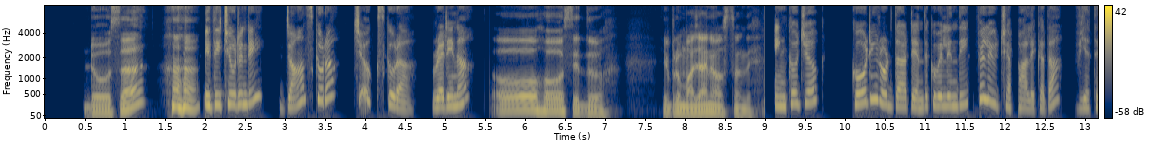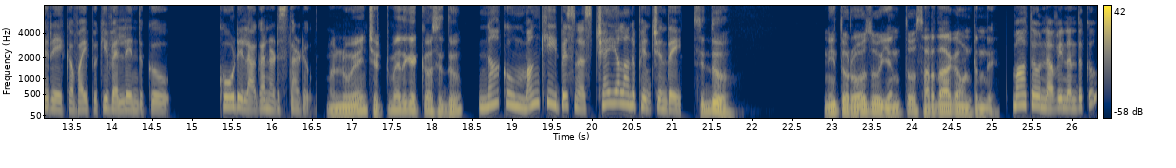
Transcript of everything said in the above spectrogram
డోసా ఇది చూడండి. డాన్స్ కూడా జోక్స్ కూడా రెడీనా ఓహో సిద్ధు. ఇప్పుడు మజానే వస్తుంది. ఇంకో జోక్ కోడి రోడ్ దాటెందుకు వెళ్ళింది? వెలుగు చెప్పాలి కదా వ్యతిరేక వైపుకి వెళ్ళేందుకు కోడిలాగా నడుస్తాడు. నువ్వేం చెట్టు మీదకి ఎక్కావు సిద్ధు? నాకు మంకీ బిజినెస్ చేయాలనిపించింది. సిద్ధు నీతో రోజు ఎంతో సరదాగా ఉంటుంది. మాతో నవ్వినందుకు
